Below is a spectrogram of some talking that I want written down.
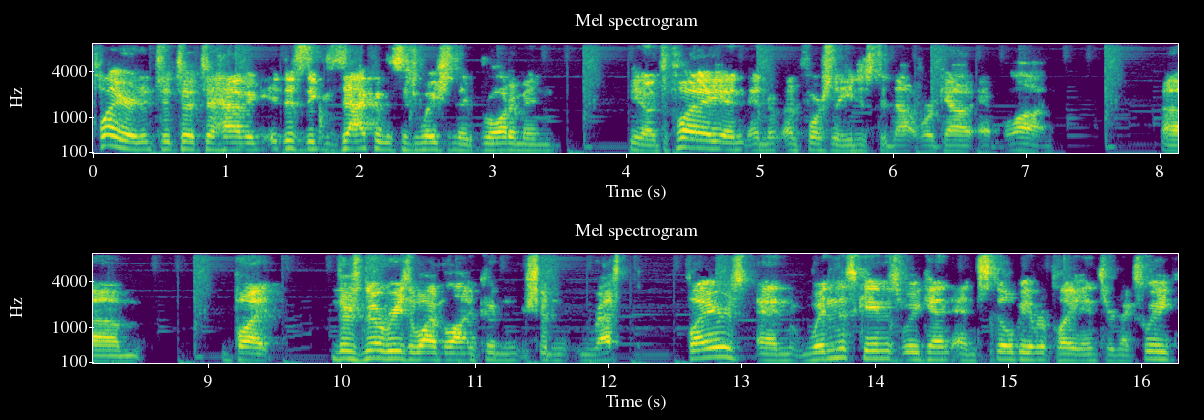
player to, to, to having this is exactly the situation they brought him in you know to play and, and unfortunately he just did not work out at Milan um, but there's no reason why Milan couldn't shouldn't rest players and win this game this weekend and still be able to play Inter next week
